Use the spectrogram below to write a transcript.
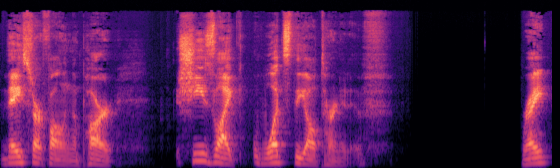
they start falling apart. She's like what's the alternative? Right?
